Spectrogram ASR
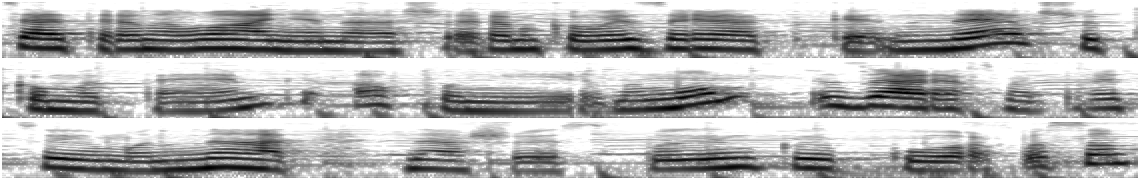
це тренування нашої ранкової зарядки не в швидкому темпі, а в помірному. Зараз ми працюємо над нашою спинкою, корпусом.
